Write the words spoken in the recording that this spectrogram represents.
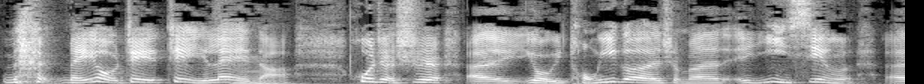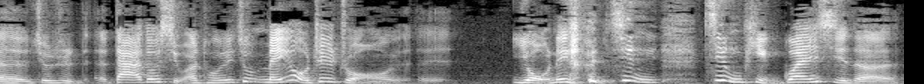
没没有这这一类的，或者是呃有同一个什么异性，呃，就是大家都喜欢同一，就没有这种呃有那个 竞竞品关系的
